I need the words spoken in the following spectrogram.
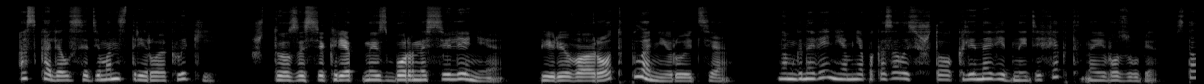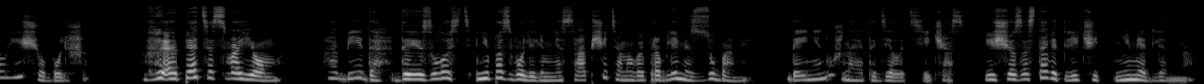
— оскалился, демонстрируя клыки. «Что за секретный сбор населения? Переворот планируете?» На мгновение мне показалось, что клиновидный дефект на его зубе стал еще больше. «Вы опять о своем!» Обида, да и злость не позволили мне сообщить о новой проблеме с зубами. Да и не нужно это делать сейчас. Еще заставит лечить немедленно.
